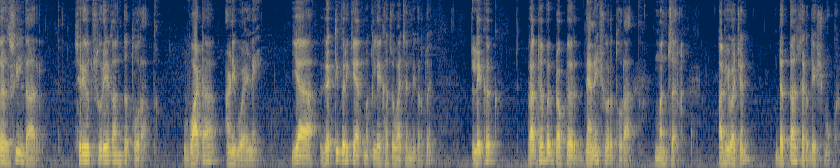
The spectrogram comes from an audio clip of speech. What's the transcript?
तहसीलदार श्रीयुत सूर्यकांत थोरात वाटा आणि वळणे या व्यक्तिपरिचयात्मक लेखाचं वाचन मी करतोय. लेखक प्राध्यापक डॉक्टर ज्ञानेश्वर थोरात मंचर. अभिवाचन दत्ता सरदेशमुख.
